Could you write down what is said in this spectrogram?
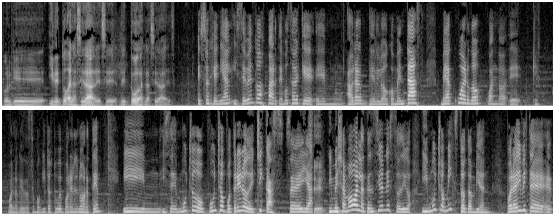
porque Y de todas las edades, eh, de todas las edades. Eso es genial y se ve en todas partes. Vos sabés que eh, ahora que lo comentás, me acuerdo cuando, eh, que, bueno, que hace poquito estuve por el norte y mm, hice mucho, mucho potrero de chicas, se veía. Sí. Y me llamaba la atención eso, digo, y mucho mixto también. Por ahí viste eh,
